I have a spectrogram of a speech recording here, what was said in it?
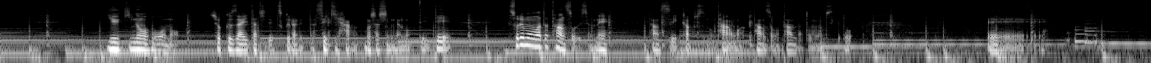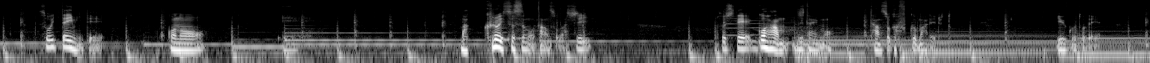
有機農法の食材たちで作られた赤飯の写真が載っていてそれもまた炭素ですよね。炭水化物の炭は炭素の炭だと思うんですけど、えー、そういった意味でこの、えー、真っ黒いすすも炭素だしそしてご飯自体も炭素が含まれるということで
